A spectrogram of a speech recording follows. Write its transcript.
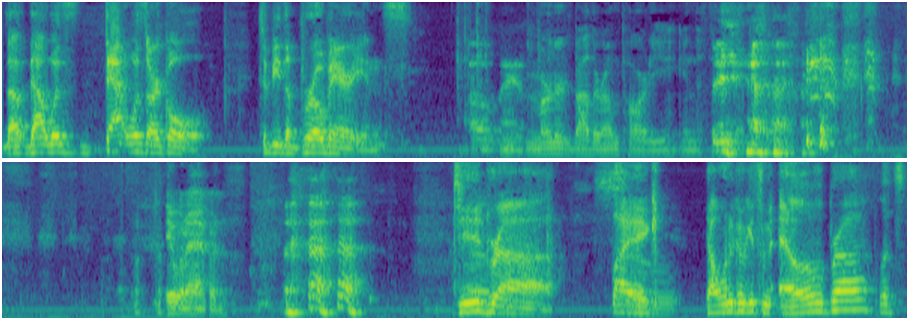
That, that was that was our goal to be the brobarians. Oh man. Murdered by their own party in the third Yeah. episode. It would happen. Dude, Um, bruh. Like- Y'all want to go get some L, bruh? Let's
